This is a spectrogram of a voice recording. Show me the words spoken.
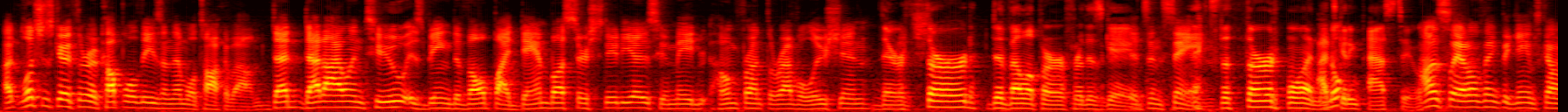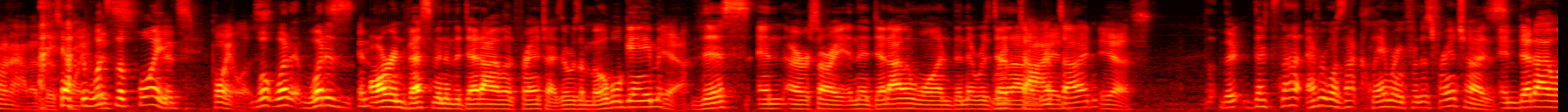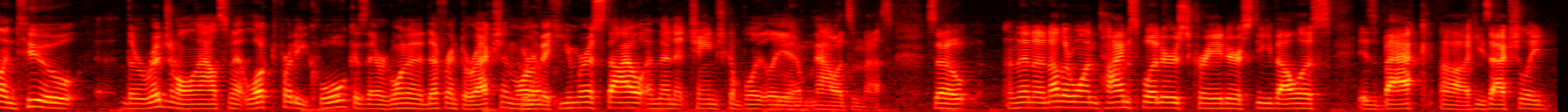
uh, let's just go through a couple of these and then we'll talk about them. Dead, Dead Island 2 is being developed by Dambuster Studios, who made Homefront the Revolution. Their third developer for this game. It's insane. It's the third one that's getting passed to. Honestly, I don't think the game's coming out at this point. What's It's- the point? It's pointless. What what what is And- our investment in the Dead Island franchise? There was a mobile game, Yeah. This and or sorry, and then Dead Island One. Then there was Dead Island Riptide. Yes. There, That's not everyone's not clamoring for this franchise. and Dead Island 2, the original announcement looked pretty cool because they were going in a different direction, more of a humorous style, and then it changed completely, and now it's a mess. So, and then another one, Time Splitters creator Steve Ellis is back. Uh, he's actually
